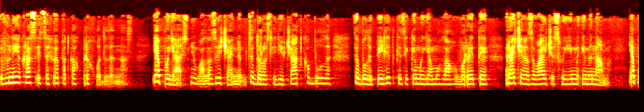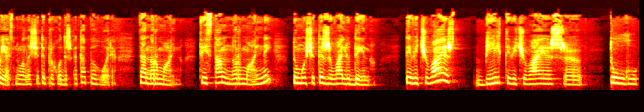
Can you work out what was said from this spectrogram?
вони якраз і в цих випадках приходили до нас. Я пояснювала, звичайно, це дорослі дівчатка були, це були підлітки, з якими я могла говорити речі, називаючи своїми іменами. Я пояснювала, що ти проходиш етапи горя. Це нормально. Твій стан нормальний, тому що ти жива людина. Ти відчуваєш біль, ти відчуваєш е, тугу,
